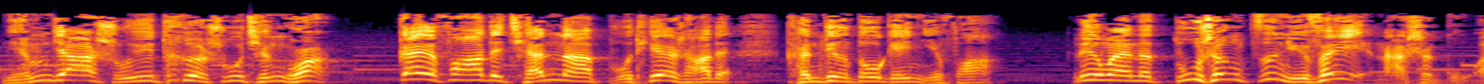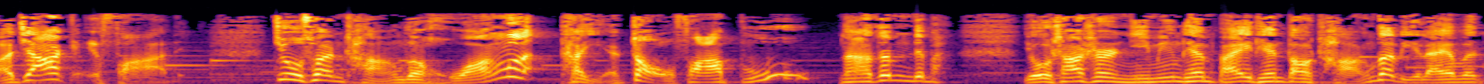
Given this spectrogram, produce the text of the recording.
你们家属于特殊情况，该发的钱呢，补贴啥的，肯定都给你发。另外呢，独生子女费那是国家给发的，就算厂子黄了，他也照发不误。那这么的吧，有啥事你明天白天到厂子里来问，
